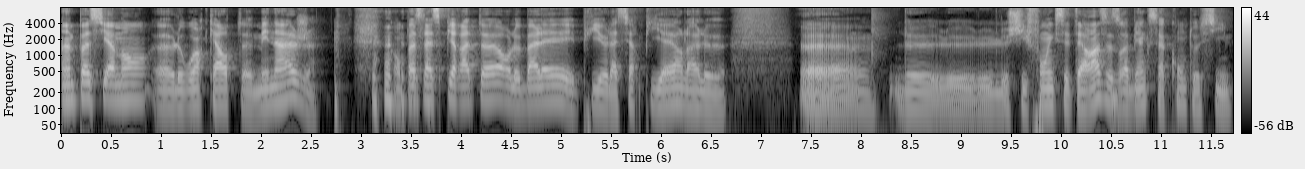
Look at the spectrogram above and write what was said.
impatiemment euh, le workout ménage. quand on passe l'aspirateur, le balai et puis euh, la serpillière, là, le, euh, le, le, chiffon, etc. Ça serait bien que ça compte aussi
